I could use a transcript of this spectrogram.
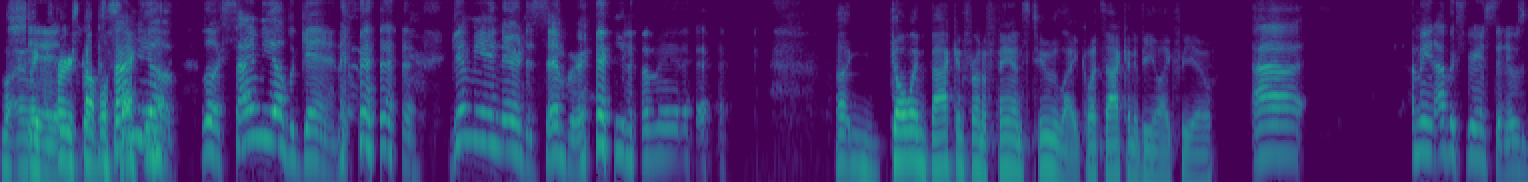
Like shit. first couple Sign seconds. me up look, sign me up again. Get me in there in December. you know what I mean? Uh, going back in front of fans too, like what's that going to be like for you? Uh, I mean, I've experienced it. It was,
